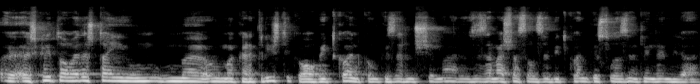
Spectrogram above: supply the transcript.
as criptomoedas têm uma, uma característica, ou Bitcoin, como quisermos chamar, às vezes é mais fácil dizer Bitcoin que as pessoas entendem melhor.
